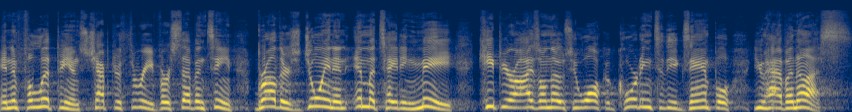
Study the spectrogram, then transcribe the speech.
And in Philippians chapter 3, verse 17, brothers, join in imitating me. Keep your eyes on those who walk according to the example you have in us.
